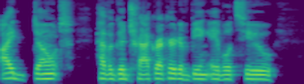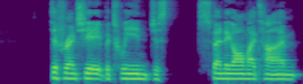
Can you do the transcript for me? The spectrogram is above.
I don't have a good track record of being able to differentiate between just spending all my time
